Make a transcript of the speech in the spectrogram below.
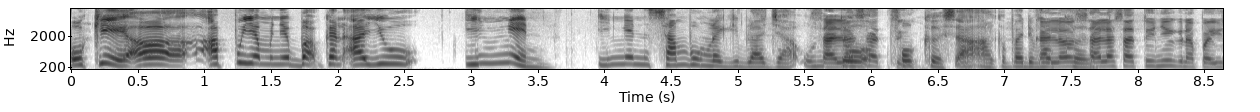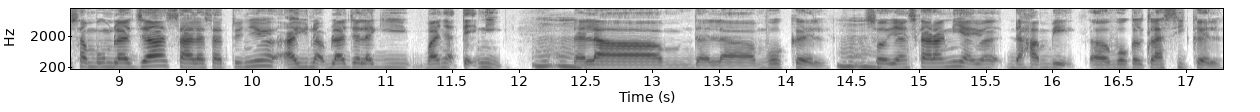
Okey, uh, apa yang menyebabkan Ayu ingin ingin sambung lagi belajar Salah untuk satu. fokus uh, kepada Kalau vokal. salah satunya kenapa Ayu sambung belajar, salah satunya Ayu nak belajar lagi banyak teknik Mm-mm. dalam dalam vokal. Mm-mm. So yang sekarang ni Ayu dah ambil uh, vokal klasikal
